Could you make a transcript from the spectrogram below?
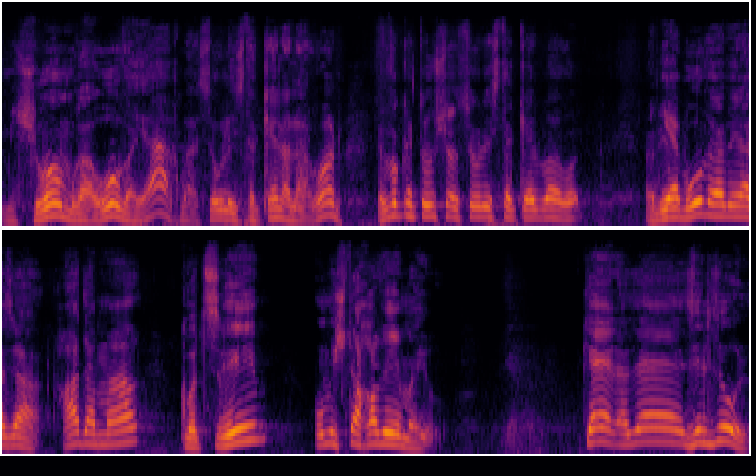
משום ראו ויח, מה אסור להסתכל על הארון? איפה כתוב שאסור להסתכל בארון? רבי אבהו ורבי אלעזר, אחד אמר קוצרים ומשתחווים היו. כן, אז זה זלזול,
